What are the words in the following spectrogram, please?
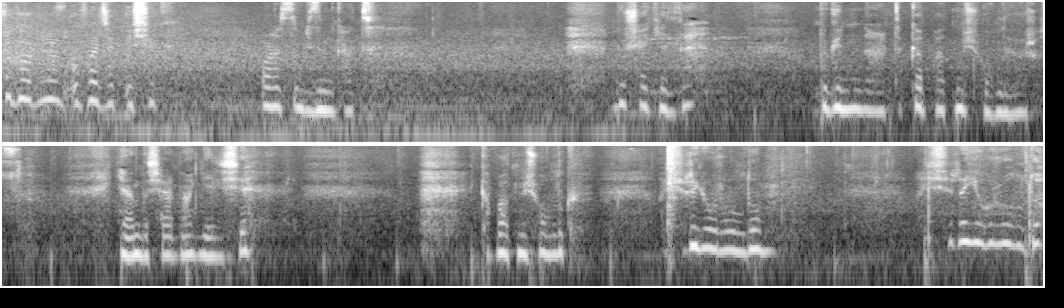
Şu gördüğünüz ufacık ışık orası bizim kat. Bu şekilde bugünü de artık kapatmış oluyoruz. Yani dışarıdan gelişi kapatmış olduk. Aşırı yoruldum. Aşırı yoruldum.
